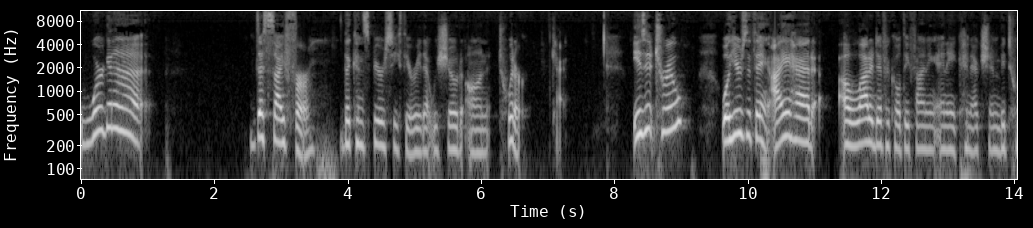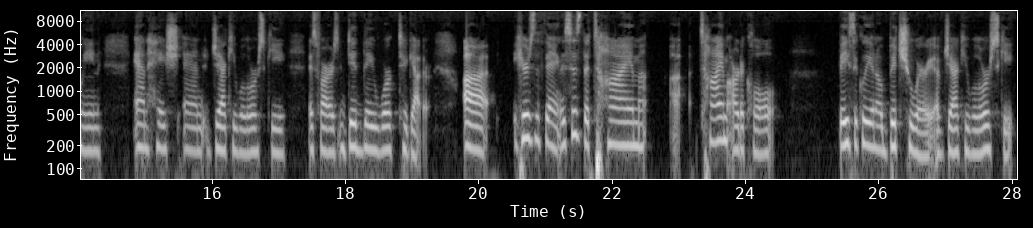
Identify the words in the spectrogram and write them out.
we're going to decipher the conspiracy theory that we showed on Twitter. Okay. Is it true? Well, here's the thing. I had a lot of difficulty finding any connection between Anne Heche and Jackie Walorski as far as did they work together. Uh, here's the thing. This is the Time Time article, basically an obituary of Jackie Walorski.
